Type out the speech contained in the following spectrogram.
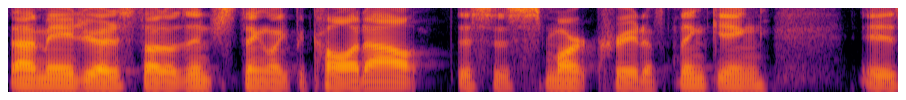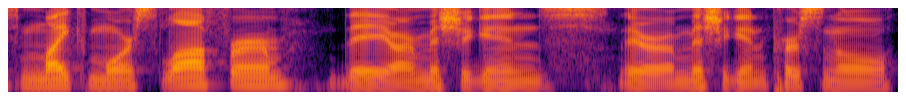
that major, I just thought it was interesting, like to call it out. This is Smart Creative Thinking, is Mike Morse Law Firm. They are Michigan's, they are a Michigan personal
